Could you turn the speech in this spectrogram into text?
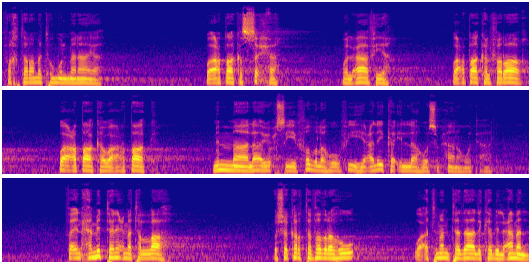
فاخترمتهم المنايا وأعطاك الصحة والعافية وأعطاك الفراغ وأعطاك وأعطاك مما لا يحصي فضله فيه عليك إلا هو سبحانه وتعالى. فإن حمدت نعمة الله وشكرت فضله وأتممت ذلك بالعمل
